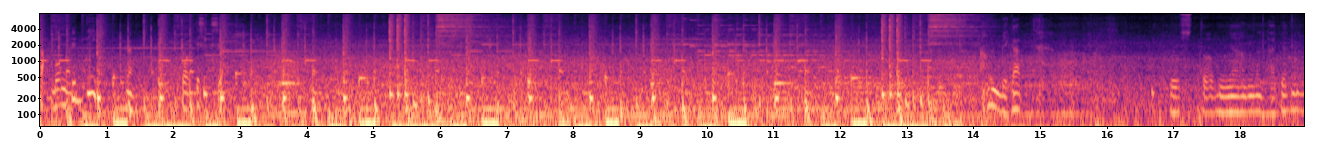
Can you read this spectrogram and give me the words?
Takbong 50 yan. 46 eh bigat. Gusto niyang lagyan ng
